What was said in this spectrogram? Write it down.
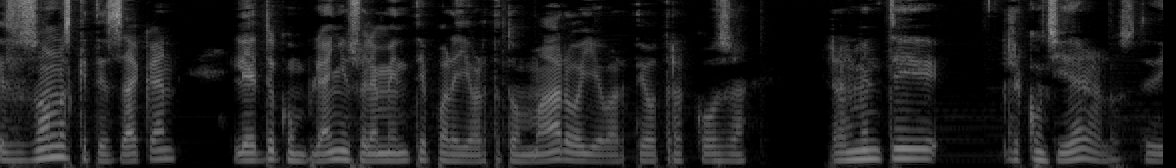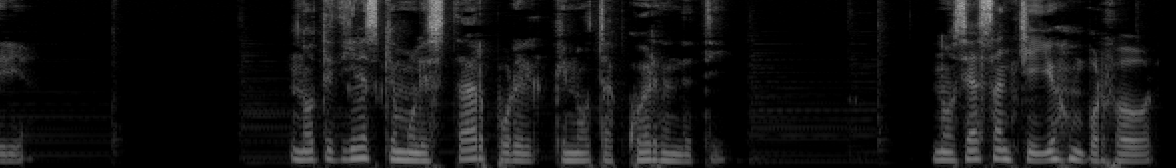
Esos son los que te sacan el de tu cumpleaños solamente para llevarte a tomar o llevarte a otra cosa. Realmente reconsidéralos, te diría. No te tienes que molestar por el que no te acuerden de ti. No seas sanchillón, por favor.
